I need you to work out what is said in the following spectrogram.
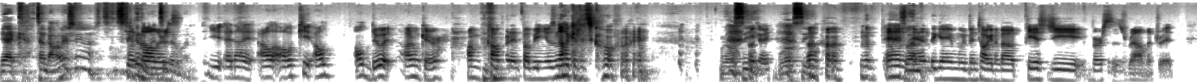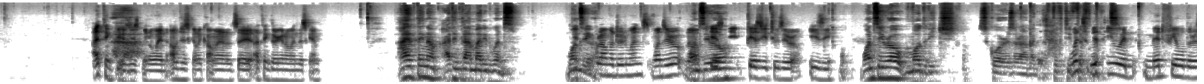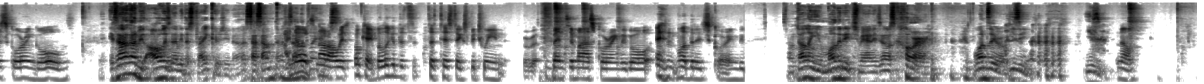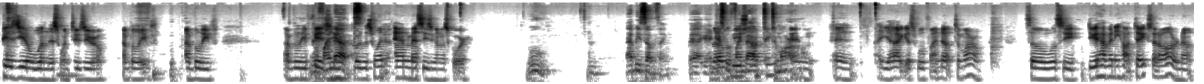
yeah, ten dollars. Yeah, it's a good one. It's a $10. Yeah, and I I'll I'll keep I'll I'll do it. I don't care. I'm confident Fabinho's not gonna score. We'll see. Okay. We'll see. Uh, and So and the game we've been talking about PSG versus Real Madrid. I think PSG is going to win. I'm just going to come out and say I think they're going to win this game. I think no. I think Real Madrid wins. you 1-0. think Real Madrid wins 1-0? No, 1-0. PSG, PSG 2-0. Easy. 1-0, Modric scores around like the 55th What's with minute. you and midfielders scoring goals? It's not going to be always going to be the strikers, you know. So sometimes I know it's not always okay, but look at the st- statistics between Benzema scoring the goal and Modric scoring the I'm telling you, Modric, man, he's going to score 1-0, easy, easy. No. PSG will win this one 2-0. I believe. I believe. I believe We'll PSG for this one, Yeah. and Messi's gonna score. Ooh, that'd be something. Yeah, I guess That'll we'll find out tomorrow. And, and uh, yeah, I guess we'll find out tomorrow. So we'll see. Do you have any hot takes at all, or no?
